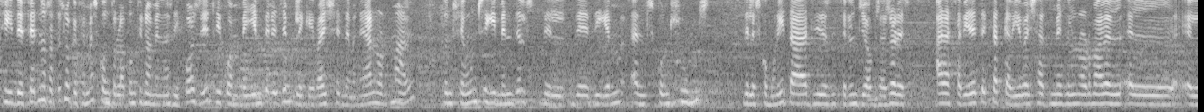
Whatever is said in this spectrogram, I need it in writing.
Sí, de fet nosaltres el que fem és controlar contínuament els dipòsits i quan veiem, per exemple, que baixen de manera normal, doncs fem un seguiment dels, del, de, diguem, els consums de les comunitats i dels diferents jocs. Aleshores, ara s'havia detectat que havia baixat més de lo normal el, el, el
